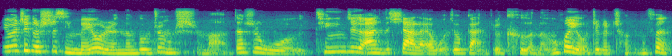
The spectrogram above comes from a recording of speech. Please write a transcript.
因为这个事情没有人能够证实嘛，但是我听这个案子下来，我就感觉可能会有这个成分。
